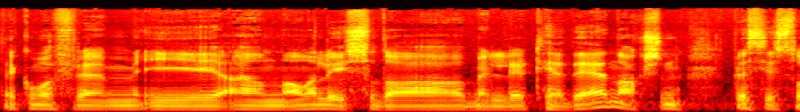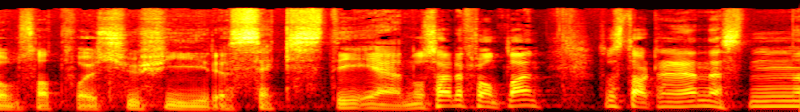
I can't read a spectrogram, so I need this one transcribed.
Det kommer frem i en analyse, da melder TDN. Aksjen ble sist omsatt for 24,61. Og så er det Frontline, som starter ned nesten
